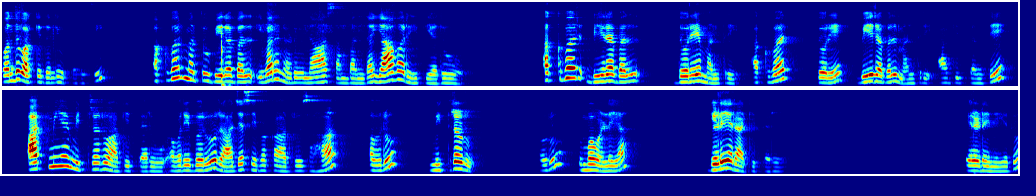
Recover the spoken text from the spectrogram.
ಒಂದು ವಾಕ್ಯದಲ್ಲಿ ಉತ್ತರಿಸಿ. ಅಕ್ಬರ್ ಮತ್ತು ಬೀರಬಲ್ ಇವರ ನಡುವಿನ ಸಂಬಂಧ ಯಾವ ರೀತಿಯದು? ಅಕ್ಬರ್, ಬೀರಬಲ್, ದೊರೆ ಮಂತ್ರಿ. ಅಕ್ಬರ್, ದೊರೆ, ಬೀರಬಲ್ ಮಂತ್ರಿ ಆಗಿದ್ದಂತೆ ಆತ್ಮೀಯ ಮಿತ್ರರು ಆಗಿದ್ದರು. ಅವರಿಬ್ಬರು ರಾಜಸೇವಕ ಆದರೂ ಸಹ ಅವರು ಮಿತ್ರರು. ಅವರು ತುಂಬ ಒಳ್ಳೆಯ ಗೆಳೆಯರಾಗಿದ್ದರು. ಎರಡನೆಯದು,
